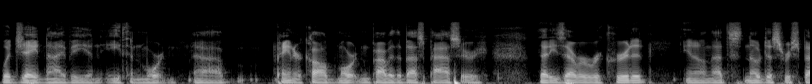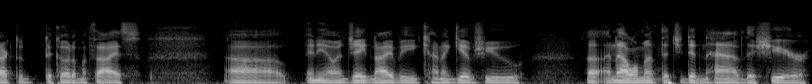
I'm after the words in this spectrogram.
with Jaden Ivey and Ethan Morton. Uh, Painter called Morton probably the best passer that he's ever recruited. You know, and that's no disrespect to Dakota Mathias. Uh, and you know, and Jaden Ivey kind of gives you uh, an element that you didn't have this year,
